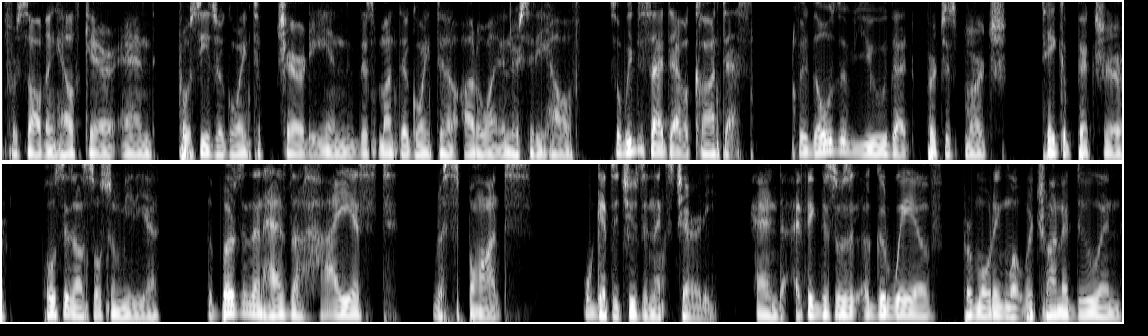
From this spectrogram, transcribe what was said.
for solving healthcare, and proceeds are going to charity. And this month they're going to Ottawa Inner City Health. So we decided to have a contest for those of you that purchase merch. Take a picture, post it on social media. The person that has the highest response will get to choose the next charity. And I think this was a good way of promoting what we're trying to do and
